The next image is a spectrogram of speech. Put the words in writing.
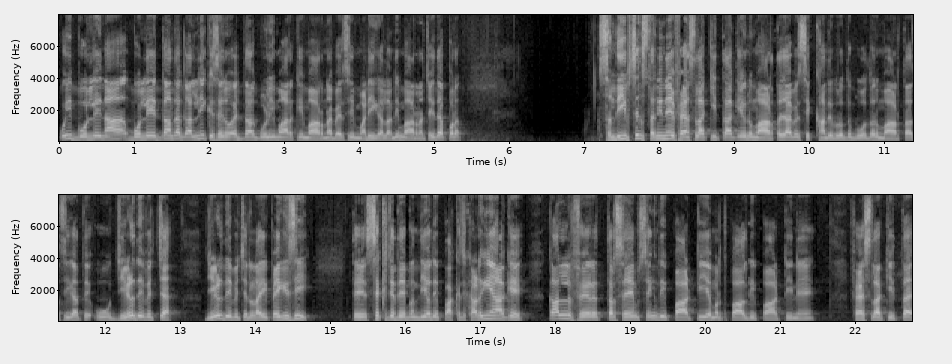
ਕੋਈ ਬੋਲੇ ਨਾ ਬੋਲੇ ਇਦਾਂ ਦਾ ਗੱਲ ਨਹੀਂ, ਕਿਸੇ ਨੂੰ ਇਦਾਂ ਗੋਲੀ ਮਾਰ ਕੇ ਮਾਰਨਾ ਵੈਸੇ ਮਾੜੀ ਗੱਲ ਨਹੀਂ ਮਾਰਨਾ ਚਾਹੀਦਾ, ਪਰ ਸੰਦੀਪ ਸਿੰਘ ਸਨੀ ਨੇ ਫੈਸਲਾ ਕੀਤਾ ਕਿ ਉਹਨੂੰ ਮਾਰਤਾ ਜਾਵੇ, ਸਿੱਖਾਂ ਦੇ ਵਿਰੁੱਧ ਬੋਲਦਾ ਉਹਨੂੰ ਮਾਰਤਾ ਸੀਗਾ ਤੇ ਉਹ ਜੇਲ੍ਹ ਦੇ ਵਿੱਚ ਹੈ ਜੇਲ੍ਹ ਦੇ ਵਿੱਚ ਲੜਾਈ ਪੈ ਗਈ ਸੀ ਤੇ ਸਿੱਖ ਜਥੇਬੰਦੀਆਂ ਉਹਦੇ ਪੱਖ 'ਚ ਖੜ ਗਈਆਂ ਆ ਕੇ ਕੱਲ ਫਿਰ ਤਰਸੇਮ ਸਿੰਘ ਦੀ ਪਾਰਟੀ, ਅਮਰਤਪਾਲ ਦੀ ਪਾਰਟੀ ਨੇ ਫੈਸਲਾ ਕੀਤਾ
